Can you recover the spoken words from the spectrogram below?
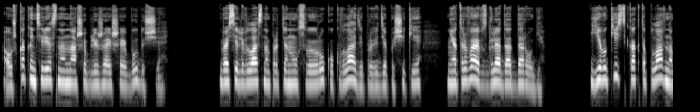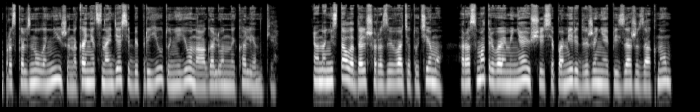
А уж как интересно наше ближайшее будущее. Василий властно протянул свою руку к Владе, проведя по щеке, не отрывая взгляда от дороги. Его кисть как-то плавно проскользнула ниже, наконец найдя себе приют у нее на оголенной коленке. Она не стала дальше развивать эту тему, рассматривая меняющиеся по мере движения пейзажи за окном,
